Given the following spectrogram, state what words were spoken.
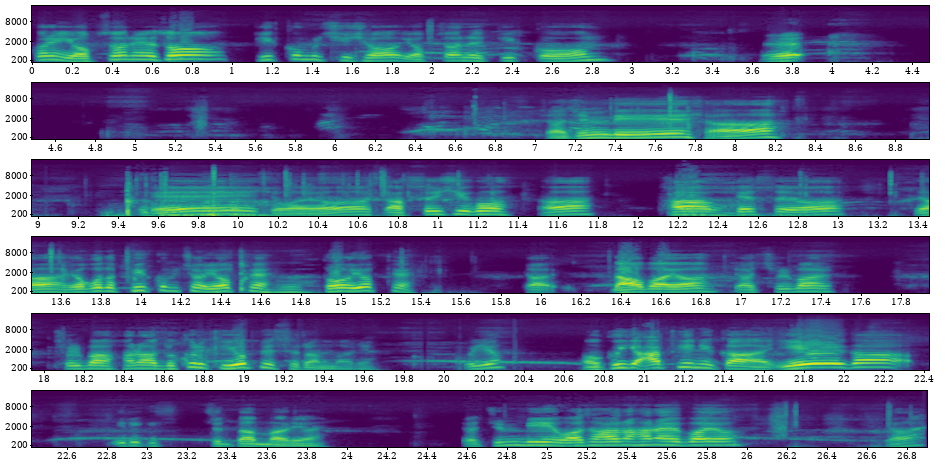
그냥 옆선에서 빗금을 치셔. 옆선에서 빗금. 예. 자, 준비. 자. 오케이. 좋아요. 딱 쓰시고, 어, 탁 됐어요. 자, 요것도 빗금 쳐. 옆에. 더 옆에. 자, 나와봐요. 자, 출발. 출발. 하나, 둘. 그렇게 옆에 쓰란 말이야. 그죠? 어, 그게 앞이니까 얘가 이렇게 준단 말이야. 자, 준비. 와서 하나, 하나 해봐요. 자,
